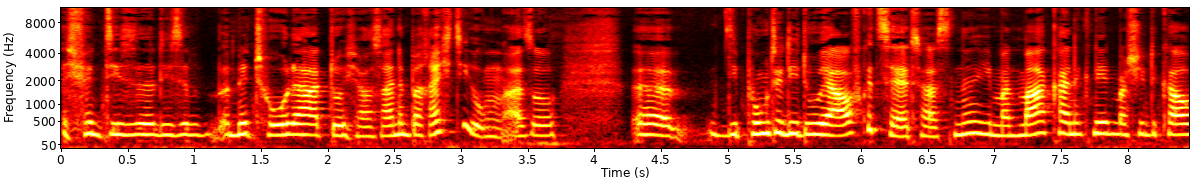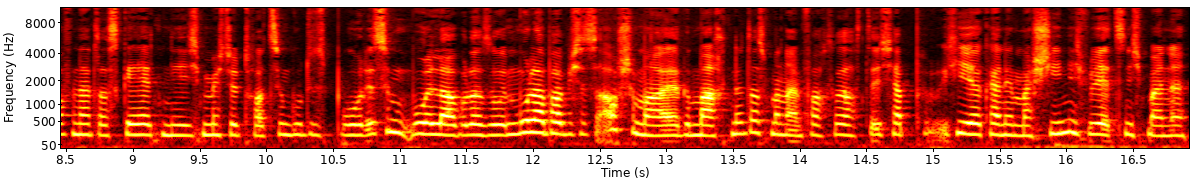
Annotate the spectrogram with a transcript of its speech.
Ich finde, diese, diese Methode hat durchaus eine Berechtigung. Also äh, die Punkte, die du ja aufgezählt hast, ne? Jemand mag keine Knetmaschine kaufen, hat das Geld nicht, ich möchte trotzdem gutes Brot, ist im Urlaub oder so. Im Urlaub habe ich das auch schon mal gemacht, ne? dass man einfach sagt, ich habe hier keine Maschine, ich will jetzt nicht meine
